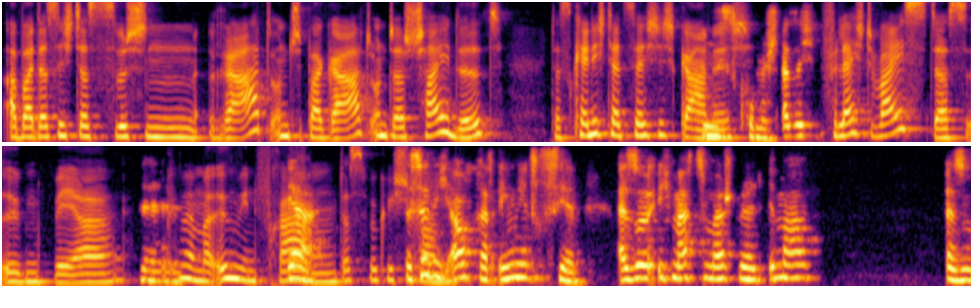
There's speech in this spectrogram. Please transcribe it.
Aber dass sich das zwischen Rad und Spagat unterscheidet, das kenne ich tatsächlich gar nicht. Das ist komisch. Also ich, Vielleicht weiß das irgendwer. Mhm. Können wir mal irgendwen fragen. Ja, das ist wirklich spannend. Das würde mich auch gerade irgendwie interessieren. Also ich mache zum Beispiel halt immer also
